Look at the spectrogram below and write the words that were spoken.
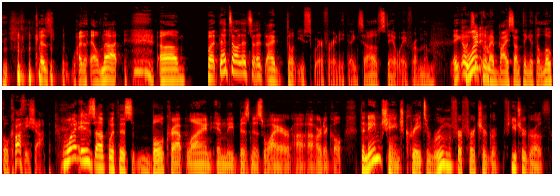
because why the hell not? Um, but that's all. That's I, I don't use Square for anything, so I'll stay away from them. Except What- when I buy something at the local coffee shop. What is up with this bullcrap line in the Business Wire uh, uh, article? The name change creates room for future future growth.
